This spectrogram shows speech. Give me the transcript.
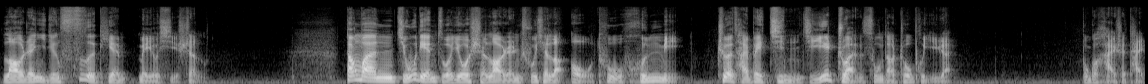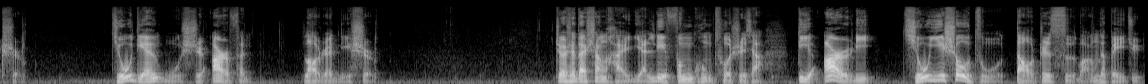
老人已经四天没有洗肾了。当晚九点左右，沈老人出现了呕吐、昏迷。这才被紧急转送到周浦医院。不过还是太迟了，九点五十二分，老人离世了。这是在上海严厉封控措施下第二例求医受阻导致死亡的悲剧。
